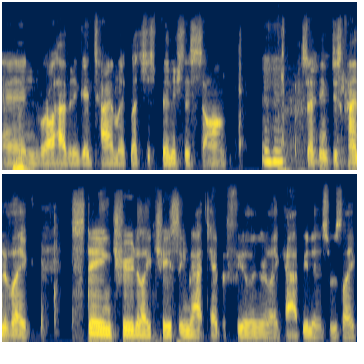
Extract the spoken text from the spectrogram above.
and we're all having a good time. Like let's just finish this song. Mhm. So I think just kind of like staying true to like chasing that type of feeling or like happiness was like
